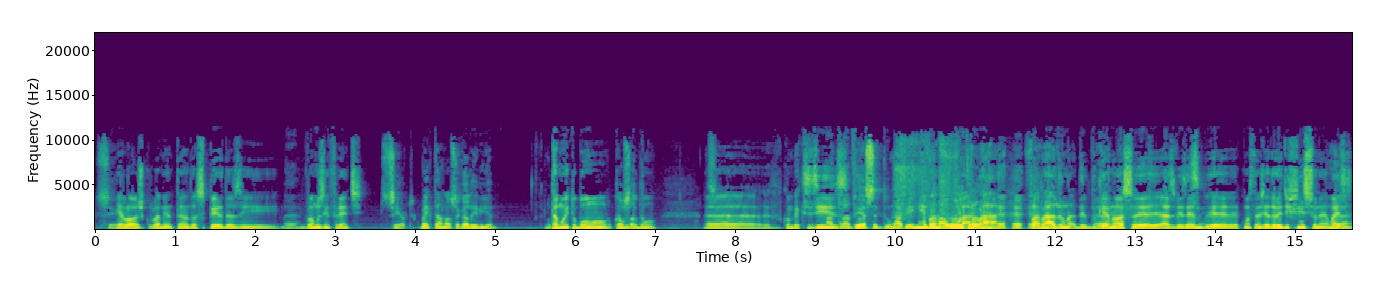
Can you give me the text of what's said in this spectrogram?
Certo. É lógico, lamentando as perdas e é. vamos em frente. Certo. Como é que está a nossa galeria? Está muito bom, está muito bom. Uh, como é que se diz? Atravessa de uma avenida na outra. Falar, né? falar do, do, que é, é nosso, é, às vezes é, é, constrangedor e difícil, né? Mas é.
